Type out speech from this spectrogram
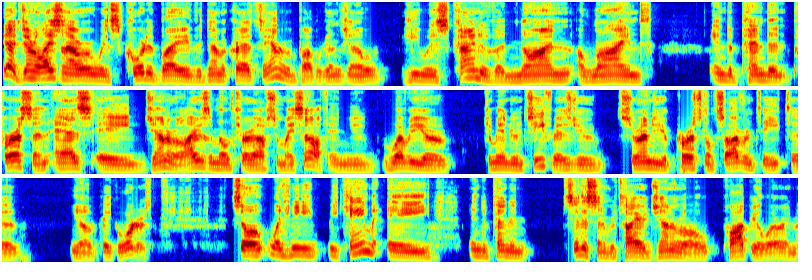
Yeah, General Eisenhower was courted by the Democrats and the Republicans. You know, he was kind of a non aligned independent person as a general. I was a military officer myself, and you, whoever your commander in chief is, you surrender your personal sovereignty to, you know, take orders. So when he became a independent citizen, retired general, popular, and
